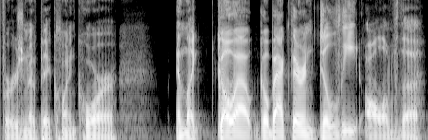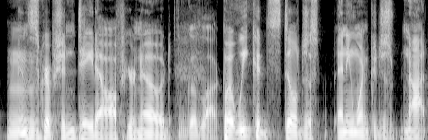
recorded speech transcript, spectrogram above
version of Bitcoin Core, and like go out, go back there and delete all of the Hmm. inscription data off your node. good luck. But we could still just anyone could just not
